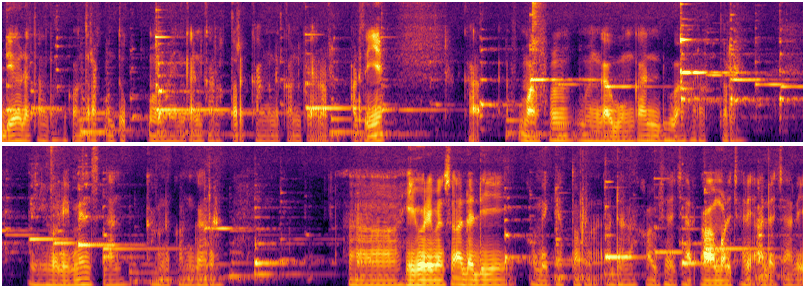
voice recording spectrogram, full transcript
dia udah tanda kontrak untuk memainkan karakter Kang the Conqueror artinya Marvel menggabungkan dua karakter Hugo Remains dan Kang the Conqueror uh, Remains ada di komiknya Thor ada kalau bisa cari kalau mau dicari ada cari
